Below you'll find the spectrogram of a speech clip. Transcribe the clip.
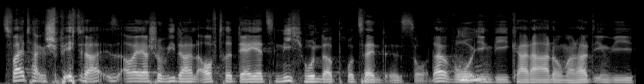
Zwei Tage später ist aber ja schon wieder ein Auftritt, der jetzt nicht 100% ist, so, ne? wo mhm. irgendwie, keine Ahnung, man hat irgendwie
